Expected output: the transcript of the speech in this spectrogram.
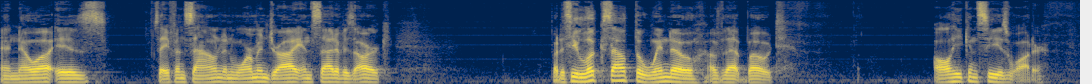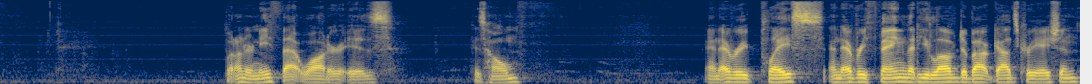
And Noah is safe and sound and warm and dry inside of his ark. But as he looks out the window of that boat, all he can see is water. But underneath that water is his home and every place and everything that he loved about God's creation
